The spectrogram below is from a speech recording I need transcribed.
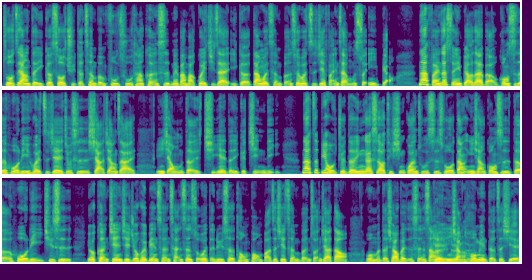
做这样的一个收取的成本付出，它可能是没办法归集在一个单位成本，所以会直接反映在我们损益表。那反映在损益表，代表公司的获利会直接就是下降，在影响我们的企业的一个净利。那这边我觉得应该是要提醒关注，是说当影响公司的获利，其实有可能间接就会变成产生所谓的绿色通膨，把这些成本转嫁到我们的消费者身上，影响后面的这些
